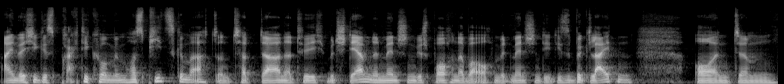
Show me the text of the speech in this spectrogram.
einwöchiges Praktikum im Hospiz gemacht und hat da natürlich mit sterbenden Menschen gesprochen, aber auch mit Menschen, die diese begleiten. Und ähm,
